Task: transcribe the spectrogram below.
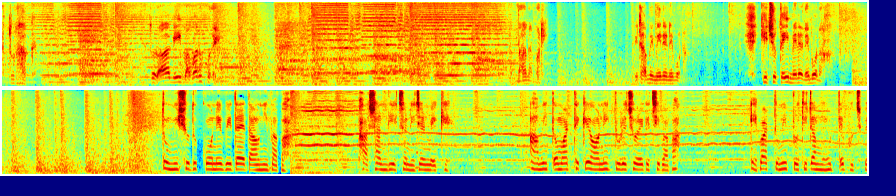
এত রাগ? এত রাগ এই বাবার উপরে? না না মানে এটা আমি মেনে নেব না। কিছুতেই মেনে নেব না। তুমি শুধু কোণে বিদায় দাওনি, বাবা। ফাঁসান দিয়েছ নিজের মেয়েকে। আমি তোমার থেকে অনেক দূরে চলে গেছি, বাবা। এবার তুমি প্রতিটা মুহূর্তে বুঝবে।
